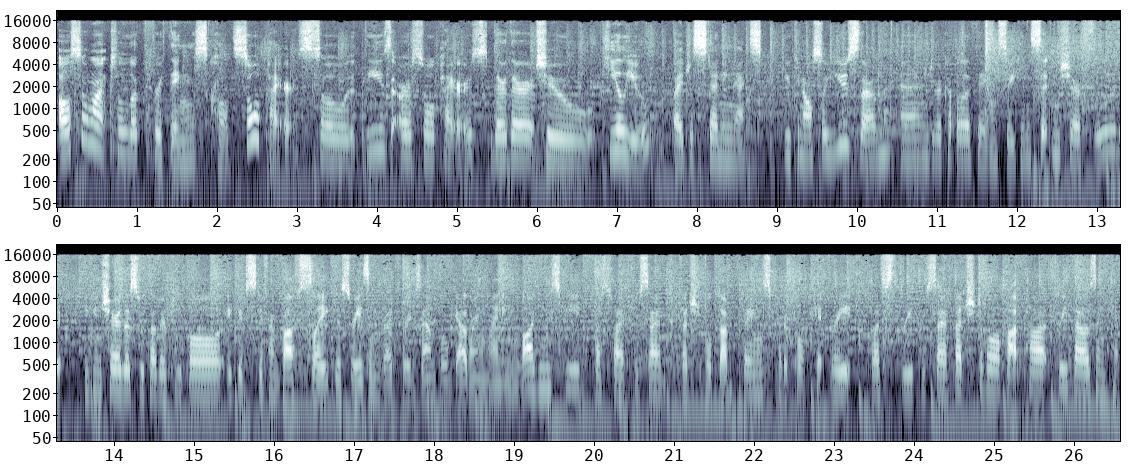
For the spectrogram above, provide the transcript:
also want to look for things called soul pyres. So these are soul pyres. They're there to heal you by just standing next. You can also use them and do a couple of things. So you can sit and share food. You can share this with other people. It gives different buffs like this raisin bread, for example, gathering, mining, logging speed, plus 5%, vegetable dumplings, critical hit rate, plus 3%, vegetable hot pot, 3000 hit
